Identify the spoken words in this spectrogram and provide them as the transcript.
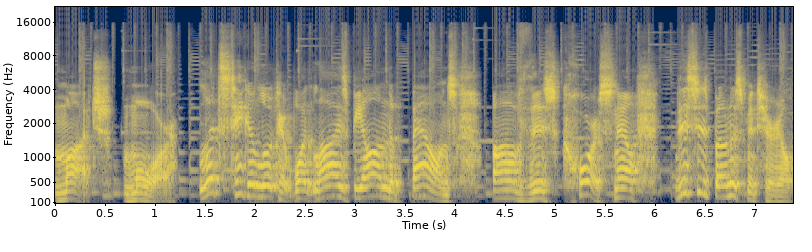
much more. Let's take a look at what lies beyond the bounds of this course. Now, this is bonus material,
